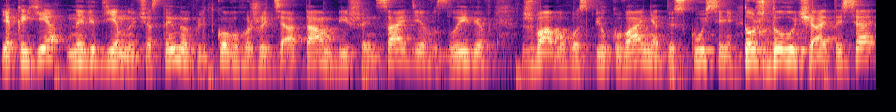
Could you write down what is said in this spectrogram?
який є невід'ємною частиною пліткового життя. Там більше інсайдів, зливів, жвавого спілкування, дискусій. Тож долучайтеся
